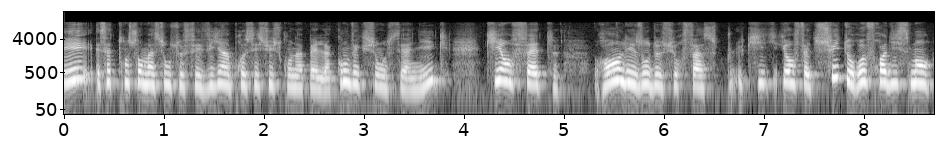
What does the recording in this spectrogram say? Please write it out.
et cette transformation se fait via un processus qu'on appelle la convection océanique, qui en fait rend les eaux de surface, qui, en fait, suite au refroidissement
